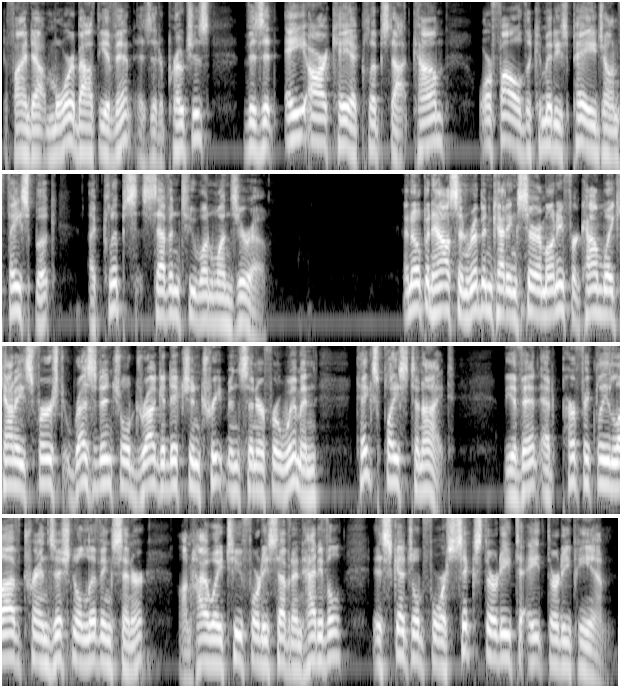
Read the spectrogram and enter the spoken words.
To find out more about the event as it approaches, visit arkeclipse.com or follow the committee's page on Facebook, Eclipse 72110. An open house and ribbon cutting ceremony for Conway County's first residential drug addiction treatment center for women takes place tonight. The event at Perfectly Loved Transitional Living Center on Highway 247 in Hattieville is scheduled for 6:30 to 8:30 p.m.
